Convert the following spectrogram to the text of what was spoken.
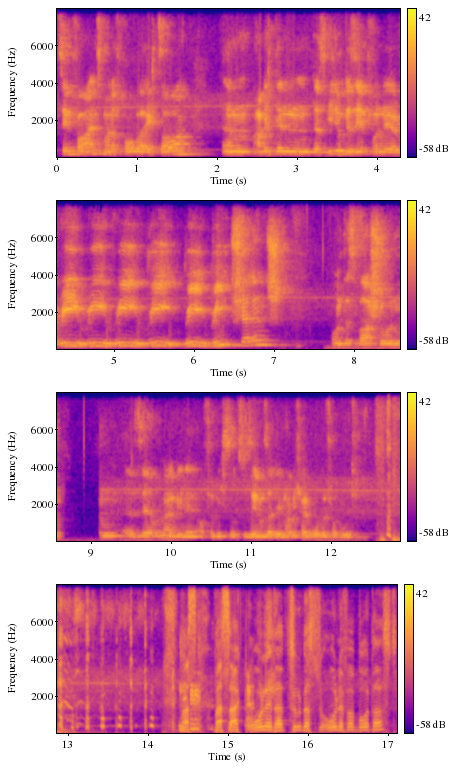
10 vor 1, meine Frau war echt sauer, ähm, habe ich denn das Video gesehen von der Re, Re, Re, Re, Re, Re Challenge. Und das war schon äh, sehr unangenehm, auch für mich so zu sehen. Und seitdem habe ich halt Ole-Verbot. was, was sagt Ole dazu, dass du Ole-Verbot hast?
